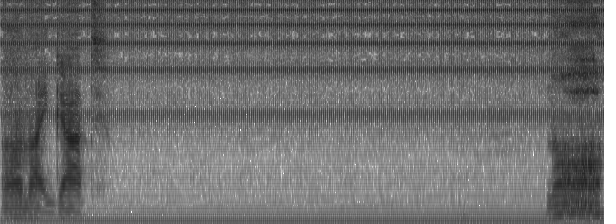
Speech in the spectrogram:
Oh my god. No!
